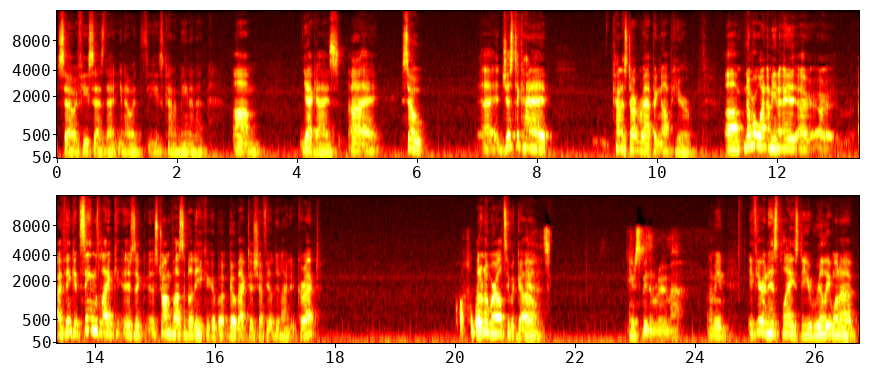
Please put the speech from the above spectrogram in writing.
So if he says that, you know, it's, he's kind of meaning it. Um, yeah, guys. Uh, so uh, just to kind of kind of start wrapping up here. Um, number one, I mean, I, I, I think it seems like there's a, a strong possibility he could go, go back to Sheffield United. Correct? Possibly. I don't know where else he would go. Yeah, it seems to be the rumor. I mean, if you're in his place, do you really want to?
